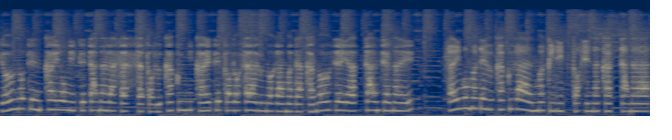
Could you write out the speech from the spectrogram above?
今日の展開を見てたならさっさとルカクに変えてトロサールのがまだ可能性あったんじゃない？最後までルカクがあんまピリッとしなかったな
